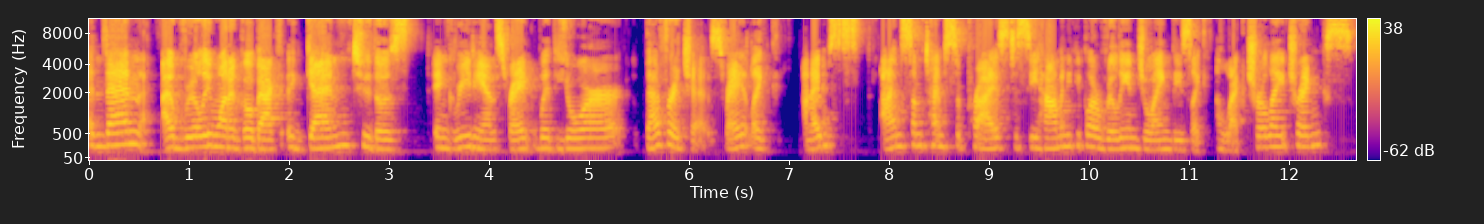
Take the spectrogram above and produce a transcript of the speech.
And then I really want to go back again to those ingredients, right? With your beverages, right? Like I'm I'm sometimes surprised to see how many people are really enjoying these like electrolyte drinks,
